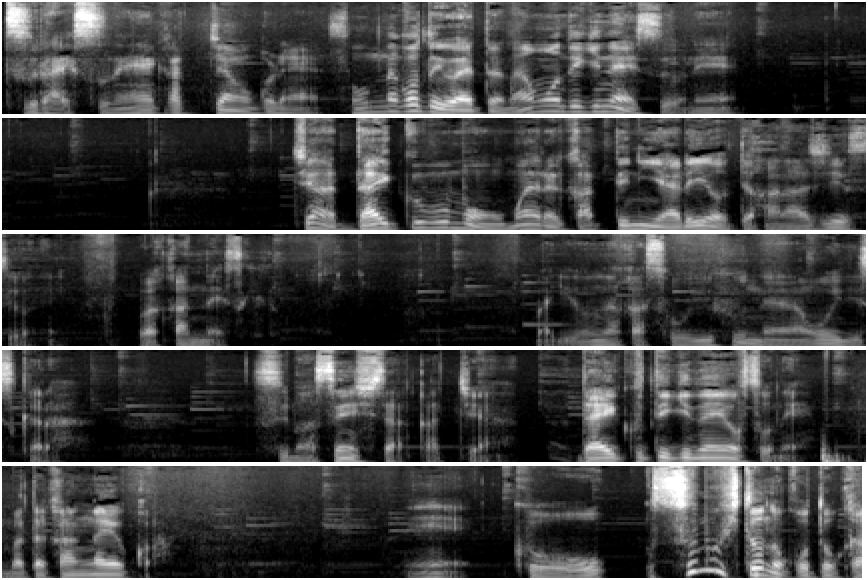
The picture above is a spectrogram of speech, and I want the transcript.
辛いっすねかっちゃんもこれ。そんなこと言われたら何もできないっすよね。じゃあ大工部門お前ら勝手にやれよって話ですよね。わかんないですけど、まあ、世の中そういう風なの多いですから。すいませんでしたかっちゃん。大工的な要素ね。また考えようか。ねこう住む人のことを考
